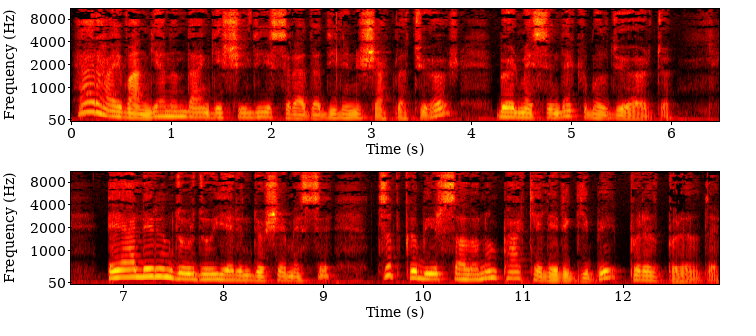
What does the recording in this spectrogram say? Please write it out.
Her hayvan yanından geçildiği sırada dilini şaklatıyor, bölmesinde kımıldıyordu. Eğerlerin durduğu yerin döşemesi tıpkı bir salonun parkeleri gibi pırıl pırıldı.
